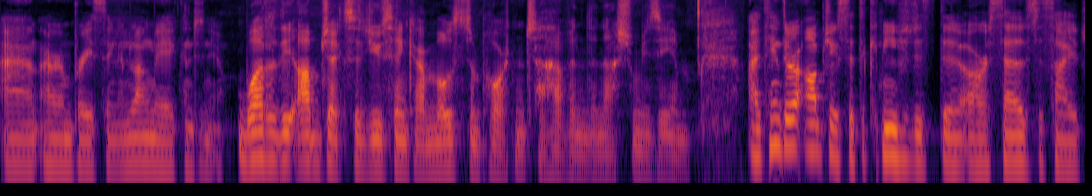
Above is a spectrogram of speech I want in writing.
um, are embracing, and long may it continue. What are the objects that you think are most important to have in the National Museum? I think there are objects that the community ourselves decide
